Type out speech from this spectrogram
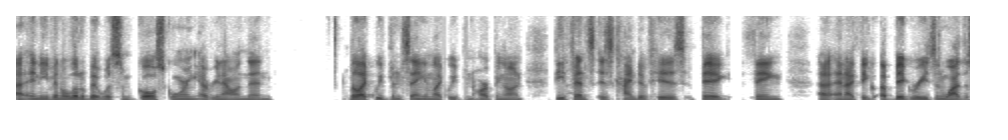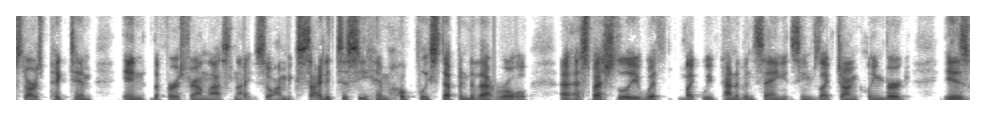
uh, and even a little bit with some goal scoring every now and then. But like we've been saying and like we've been harping on, defense is kind of his big thing. Uh, and I think a big reason why the Stars picked him in the first round last night. So I'm excited to see him hopefully step into that role, uh, especially with, like we've kind of been saying, it seems like John Klingberg is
